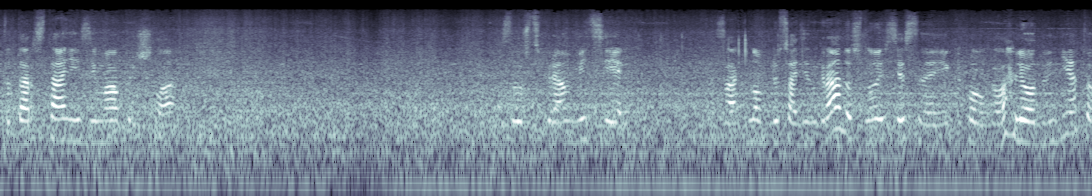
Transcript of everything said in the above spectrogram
В Татарстане зима пришла. Слушайте, прям метель. За окном плюс один градус, но, естественно, никакого гололеда нету.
